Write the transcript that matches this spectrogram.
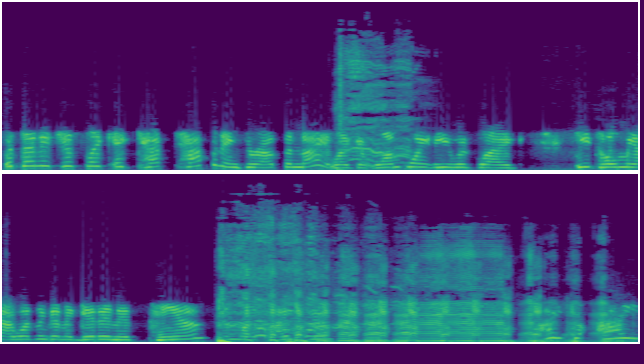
But then it just like it kept happening throughout the night. Like at one point, he was like, he told me I wasn't going to get in his pants, and like I just, I, I.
